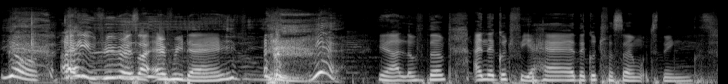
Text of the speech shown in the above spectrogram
Yo, I eat blueberries like every day. yeah. Yeah, I love them. And they're good for your hair. They're good for so much things.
